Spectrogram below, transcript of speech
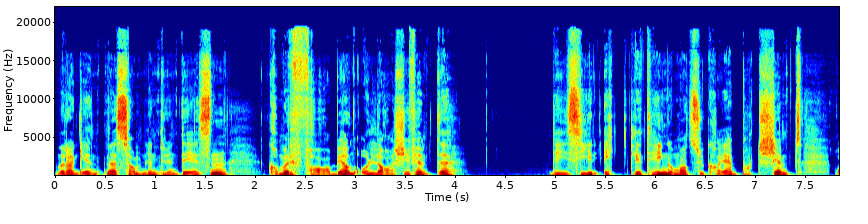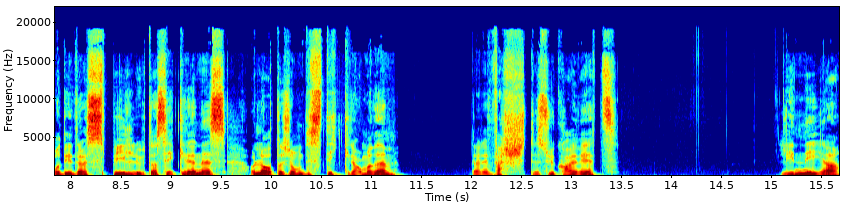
når agentene er samlet rundt DS-en, kommer Fabian og Lars i femte. De sier ekle ting om at Sukai er bortskjemt, og de drar spill ut av sekken hennes og later som om de stikker av med dem. Det er det verste Sukai vet. Linnea,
